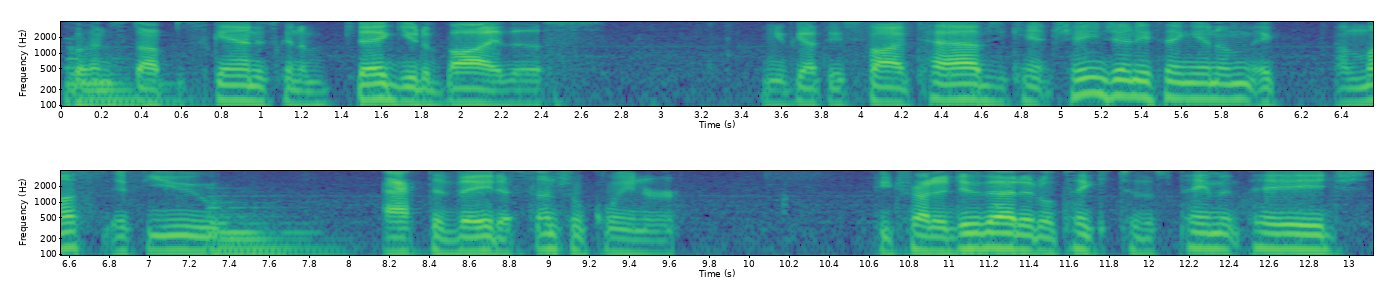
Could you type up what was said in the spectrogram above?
Go ahead and stop the scan. It's going to beg you to buy this. You've got these five tabs. You can't change anything in them, it, unless if you activate Essential Cleaner. If you try to do that, it'll take you to this payment page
